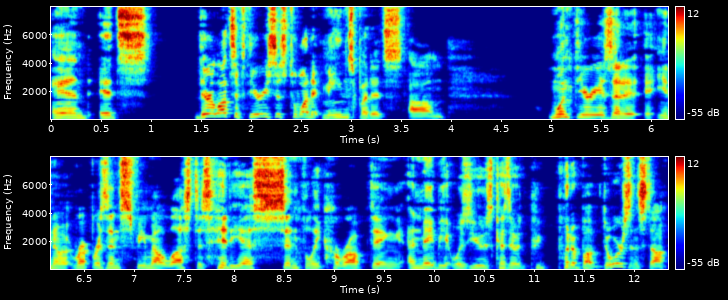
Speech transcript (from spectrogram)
and it's there are lots of theories as to what it means, but it's um one theory is that it, it you know it represents female lust as hideous, sinfully corrupting, and maybe it was used because it would be put above doors and stuff,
